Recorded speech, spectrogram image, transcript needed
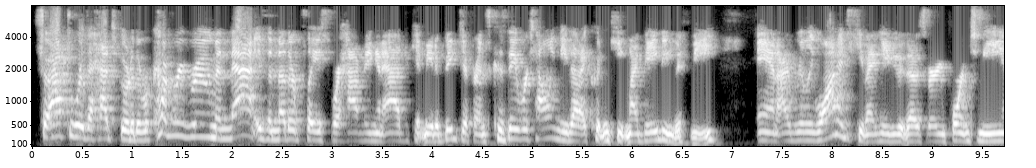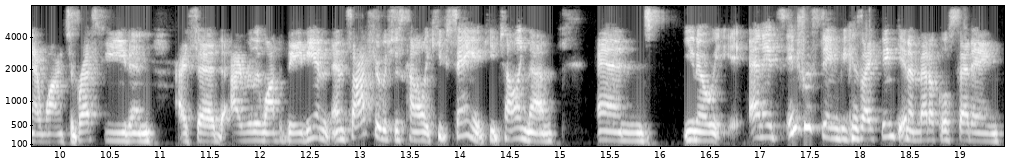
so afterwards, I had to go to the recovery room, and that is another place where having an advocate made a big difference because they were telling me that I couldn't keep my baby with me, and I really wanted to keep my baby. That was very important to me. I wanted to breastfeed, and I said I really want the baby, and, and Sasha was just kind of like keep saying it, keep telling them, and you know, and it's interesting because I think in a medical setting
